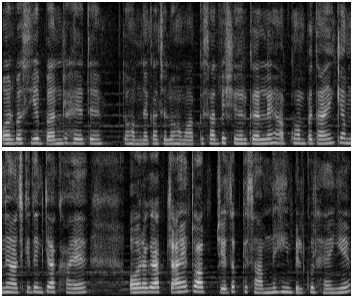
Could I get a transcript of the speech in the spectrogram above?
और बस ये बन रहे थे। तो हमने कहा, चलो हम आपके साथ भी शेयर कर लें। आपको हम बताएँ कि हमने आज के दिन क्या खाया है? और अगर आप चाहें तो आप चेज़अप के सामने ही बिल्कुल है ये।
